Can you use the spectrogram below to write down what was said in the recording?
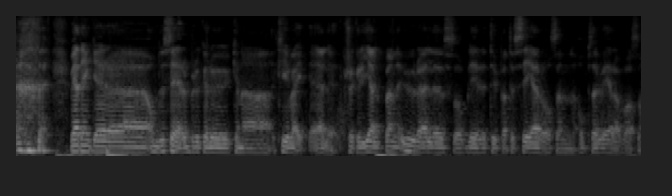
Men jag tänker, eh, om du ser, brukar du kunna kliva eller försöker du hjälpa henne ur eller så blir det typ att du ser och sen observerar vad som...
